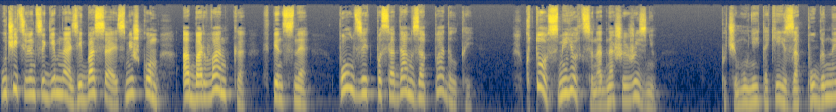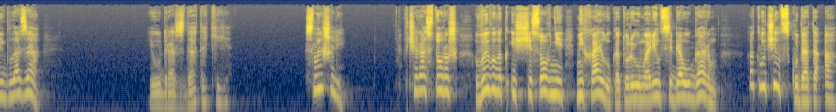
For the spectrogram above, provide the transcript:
Учительница гимназии, босая, с мешком, оборванка в пенсне, ползает по садам за падалкой. Кто смеется над нашей жизнью? Почему у ней такие запуганные глаза? И у дрозда такие. Слышали? Вчера сторож выволок из часовни Михайлу, который уморил себя угаром, отлучился куда-то, а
